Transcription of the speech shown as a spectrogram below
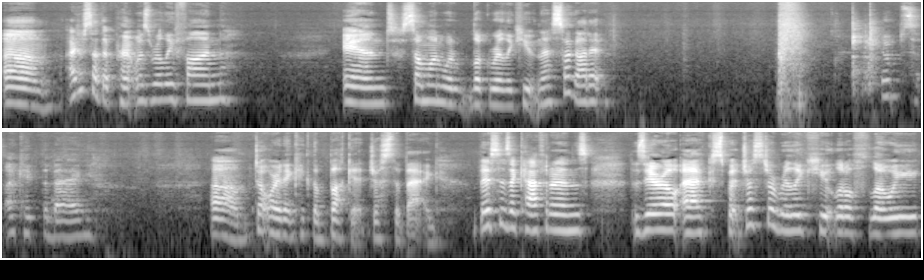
Um, I just thought the print was really fun and someone would look really cute in this, so I got it. Oops, I kicked the bag. Um, don't worry, I didn't kick the bucket, just the bag. This is a Catherine's Zero X, but just a really cute little flowy,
